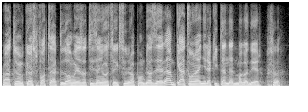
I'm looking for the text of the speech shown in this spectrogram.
Hát tudom, kösz, Pater, tudom, hogy ez a 18. szülinapom, de azért nem kellett volna ennyire kitenned magadért.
